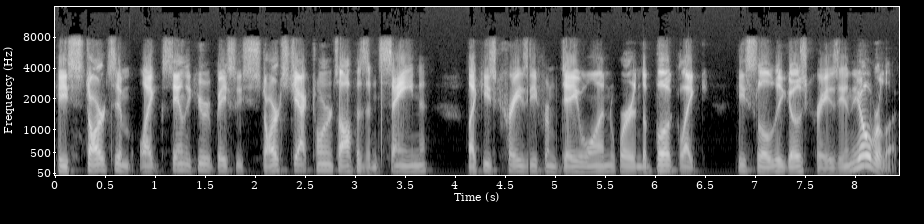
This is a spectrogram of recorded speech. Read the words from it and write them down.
He starts him like Stanley Kubrick basically starts Jack Torrance off as insane, like he's crazy from day one. Where in the book, like he slowly goes crazy in the Overlook.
